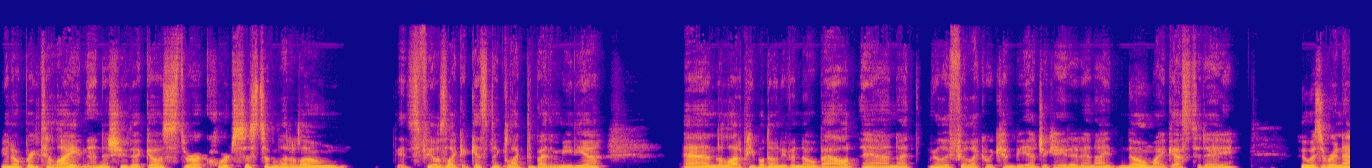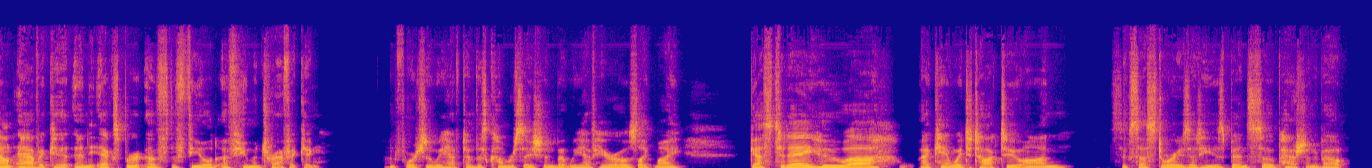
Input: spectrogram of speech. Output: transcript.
you know, bring to light an issue that goes through our court system, let alone it feels like it gets neglected by the media and a lot of people don't even know about. And I really feel like we can be educated. And I know my guest today, who is a renowned advocate and the expert of the field of human trafficking. Unfortunately, we have to have this conversation, but we have heroes like my guest today who uh, I can't wait to talk to on success stories that he has been so passionate about.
